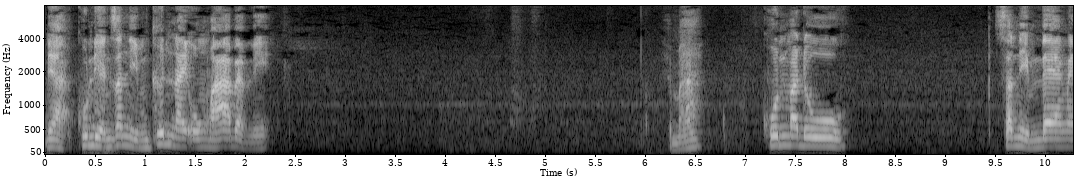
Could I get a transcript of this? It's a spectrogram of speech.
เนี่ย คุณเห็นสนิมขึ้นในองค์พระแบบนี้ เห็นไหมคุณมาดูสนิมแดงใน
